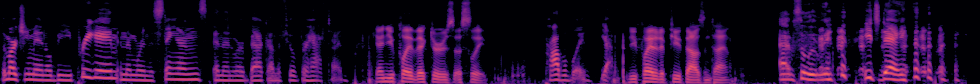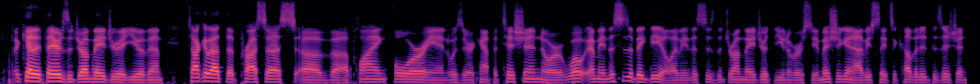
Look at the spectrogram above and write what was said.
The marching band will be pregame, and then we're in the stands, and then we're back on the field for halftime. Can you play Victor's Asleep? Probably, yes. You played it a few thousand times. Absolutely, each day. McKenna Thayer's the drum major at U of M. Talk about the process of uh, applying for, and was there a competition, or well, I mean, this is a big deal. I mean, this is the drum major at the University of Michigan. Obviously, it's a coveted position.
